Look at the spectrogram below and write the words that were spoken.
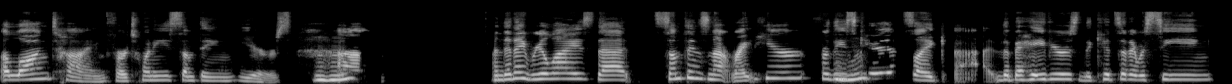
a long time, for 20 something years. Mm-hmm. Um, and then I realized that something's not right here for these mm-hmm. kids like uh, the behaviors and the kids that i was seeing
